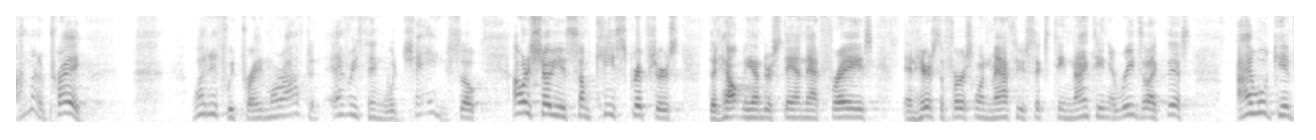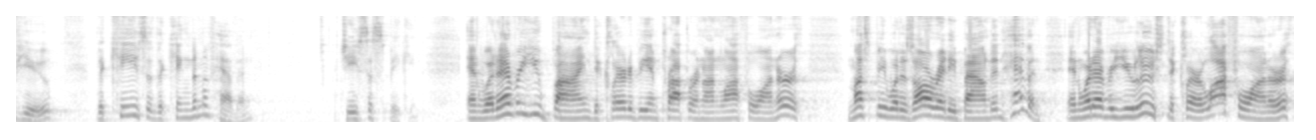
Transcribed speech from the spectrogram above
I'm going to pray. What if we prayed more often? Everything would change. So, I want to show you some key scriptures that help me understand that phrase. And here's the first one Matthew 16, 19. It reads like this I will give you the keys of the kingdom of heaven, Jesus speaking. And whatever you bind, declare to be improper and unlawful on earth, must be what is already bound in heaven. And whatever you loose, declare lawful on earth,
